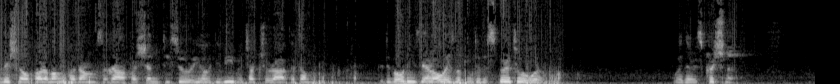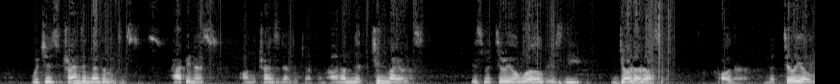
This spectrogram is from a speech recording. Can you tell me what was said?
Vishnu Paramang Padang Sada Pashanti Suryo Diviva Chakshara Tatam. The devotees, they're always looking to the spiritual world, where there is Krishna, which is transcendental existence, happiness on the transcendental platform, Ananda Chinmaya Rasa. This material world is the Jada Rasa, or the material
